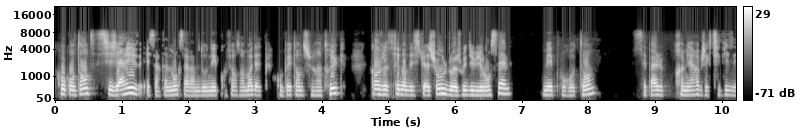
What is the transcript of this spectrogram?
trop contente si j'y arrive. Et certainement que ça va me donner confiance en moi d'être plus compétente sur un truc. Quand je serai dans des situations où je dois jouer du violoncelle. Mais pour autant c'est pas le premier objectif visé.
